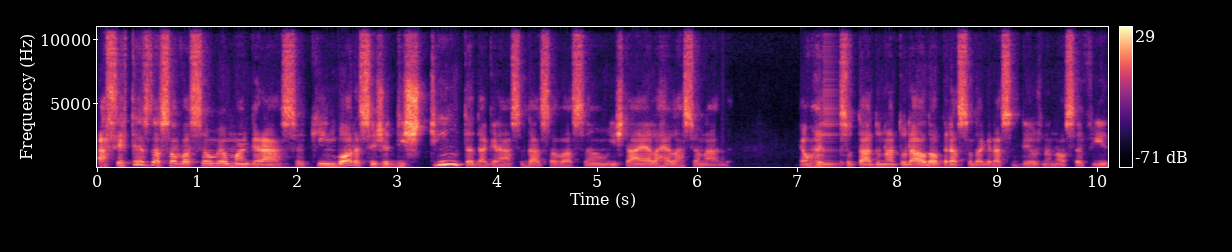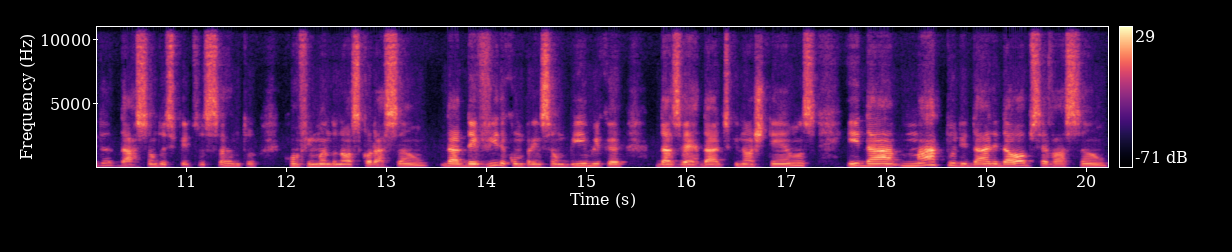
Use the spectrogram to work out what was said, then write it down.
A certeza da salvação é uma graça que, embora seja distinta da graça da salvação, está ela relacionada. É um resultado natural da operação da graça de Deus na nossa vida, da ação do Espírito Santo confirmando o nosso coração, da devida compreensão bíblica das verdades que nós temos e da maturidade da observação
